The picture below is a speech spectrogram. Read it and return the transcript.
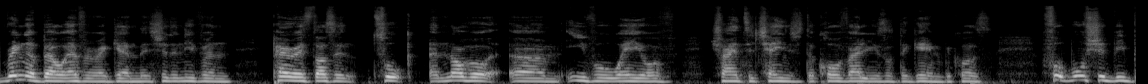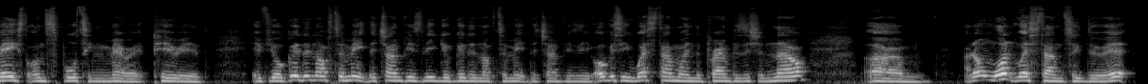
ring a bell ever again. They shouldn't even. Perez doesn't talk another um, evil way of trying to change the core values of the game because football should be based on sporting merit. Period. If you're good enough to make the Champions League, you're good enough to make the Champions League. Obviously, West Ham are in the prime position now. Um, I don't want West Ham to do it,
